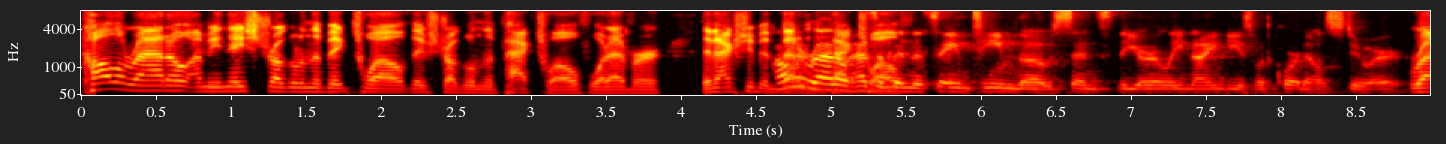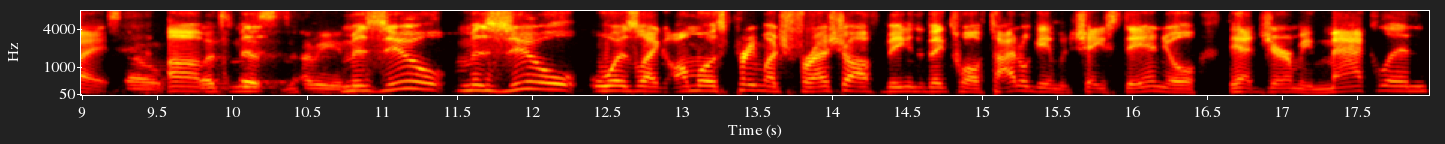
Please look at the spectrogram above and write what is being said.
Colorado, I mean, they struggled in the Big Twelve. They've struggled in the Pac twelve. Whatever. They've actually been Colorado better. Colorado hasn't been the same team though since the early '90s with Kordell Stewart. Right. So um, let's just. I mean, Mizzou. Mizzou was like almost pretty much fresh off being in the Big Twelve title game with Chase Daniel. They had Jeremy Maclin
